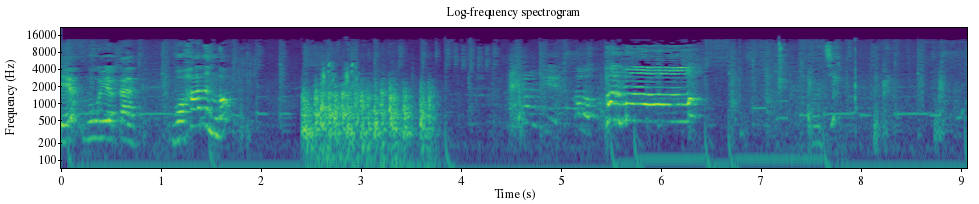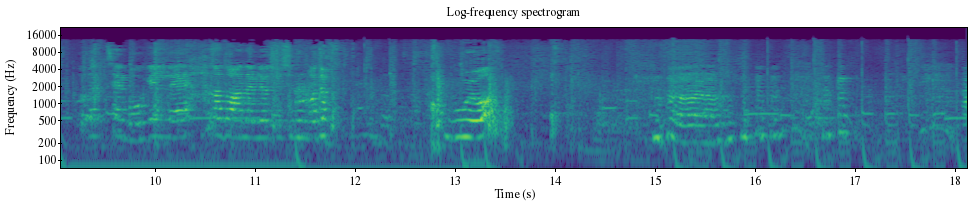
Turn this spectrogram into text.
리얼리티예요? 뭐 약간, 뭐 하는 거? 어, 파르마! 뭐지? 도대체 뭐길래 하나도 안 알려주시는 거죠? 뭐야? 아,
